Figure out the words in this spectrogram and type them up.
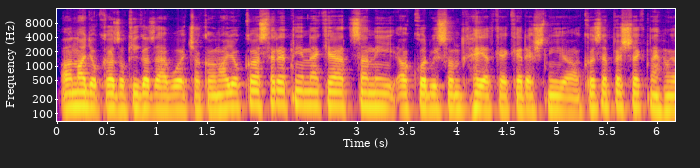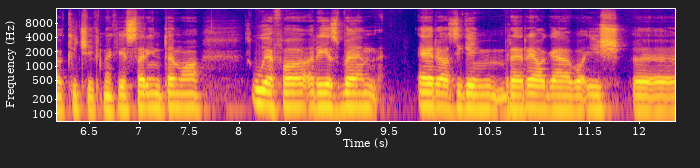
a nagyok azok igazából csak a nagyokkal szeretnének játszani, akkor viszont helyet kell keresni a közepeseknek, meg a kicsiknek, és szerintem az UEFA részben erre az igényre reagálva is ö,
